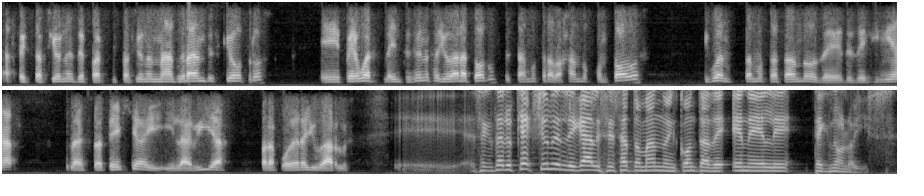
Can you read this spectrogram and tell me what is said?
afectaciones de participaciones más grandes que otros, eh, pero bueno, la intención es ayudar a todos, estamos trabajando con todos y bueno, estamos tratando de, de delinear la estrategia y, y, la vía para poder ayudarles. Eh, secretario, ¿qué acciones legales se está tomando en contra de NL Technologies?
